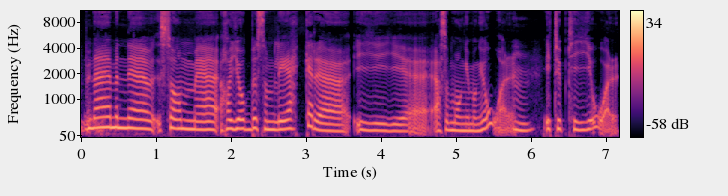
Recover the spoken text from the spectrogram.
Nej men eh, som eh, har jobbat som läkare i eh, alltså många, många år. I typ tio år.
